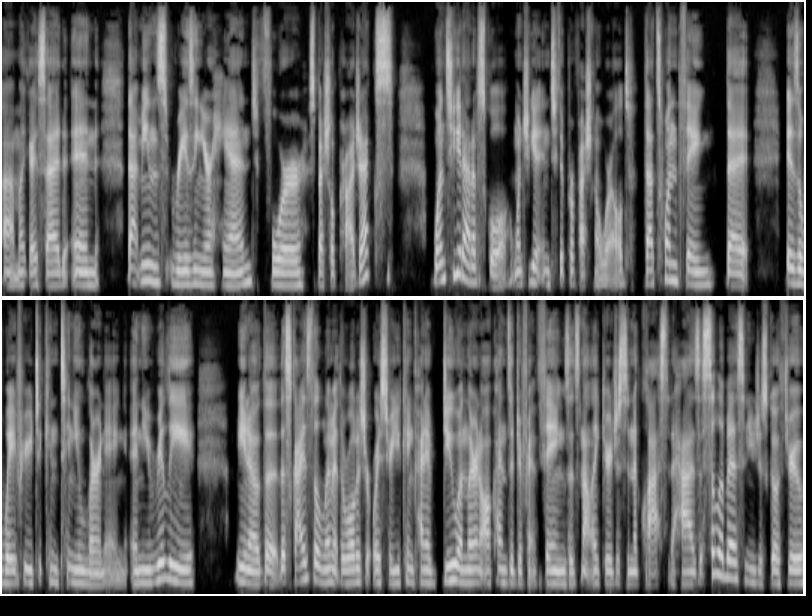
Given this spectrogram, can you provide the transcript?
um, like I said. And that means raising your hand for special projects. Once you get out of school, once you get into the professional world, that's one thing that is a way for you to continue learning. And you really you know the the sky's the limit the world is your oyster. You can kind of do and learn all kinds of different things. It's not like you're just in a class that has a syllabus and you just go through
